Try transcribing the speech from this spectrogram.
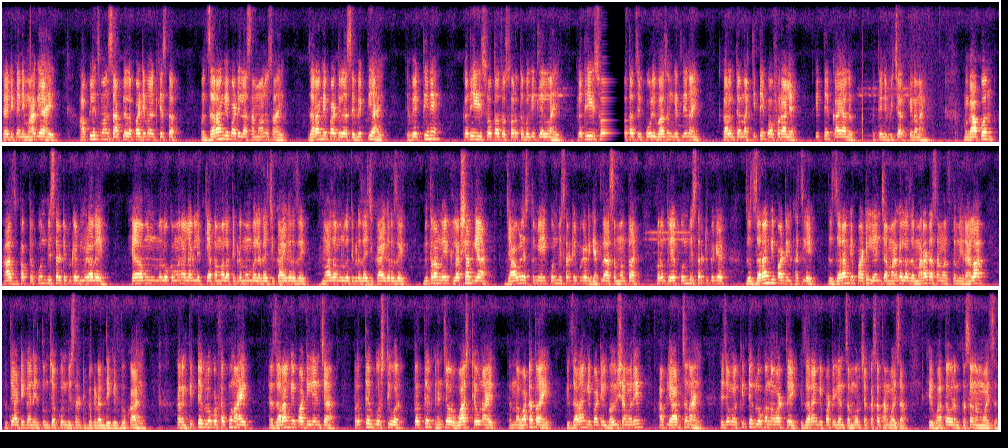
त्या ठिकाणी मागे आहे. आपलेच माणसं आपल्याला पाठीमागे खेचतात. पण जरांगे पाटील असा माणूस आहे. जरांगे पाटील असे व्यक्ती आहे. त्या व्यक्तीने कधीही स्वतःचा स्वार्थ बघितलेला नाही. कधीही स्वतःची पोळी भाजून घेतली नाही. कारण त्यांना कित्येक ऑफर आल्या कित्येक काय आलं तर त्यांनी विचार केला नाही. मग आपण आज फक्त कोणबी सर्टिफिकेट सर्टिफिकेट मिळालंय ह्या लोक म्हणायला लागलेत की आता मला तिकडे मुंबईला जायची काय गरज आहे? माझा मुलगा तिकडे जायची काय गरज आहे? मित्रांनो एक लक्षात घ्या ज्यावेळेस तुम्ही हे कुणबी सर्टिफिकेट घेतलं असं म्हणताय परंतु हे कुणबी सर्टिफिकेट जर जरांगी पाटील खचले जर जरांगे पाटील यांच्या मागाला जर मराठा समाज कमी राहिला तर त्या ठिकाणी तुमच्या कुणबी सर्टिफिकेटाला देखील धोका आहे. कारण कित्येक लोक टपून आहेत. या जरांगे पाटील यांच्या प्रत्येक गोष्टीवर प्रत्येक ह्यांच्यावर वास ठेवून आहेत. त्यांना वाटत आहे की जरांगे पाटील भविष्यामध्ये आपली अडचण आहे. त्याच्यामुळे कित्येक लोकांना वाटतंय की जरांगे पाटील यांचा मोर्चा कसा थांबवायचा? हे वातावरण कसं नमवायचं?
